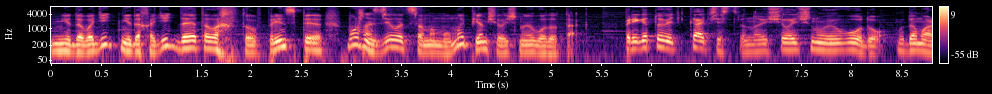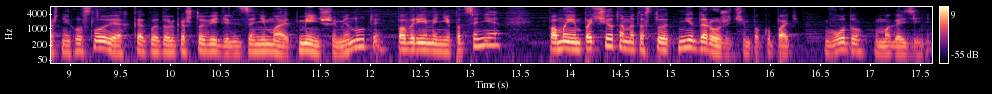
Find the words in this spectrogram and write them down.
не доводить, не доходить до этого, то в принципе можно сделать самому. Мы пьем щелочную воду так. Приготовить качественную щелочную воду в домашних условиях, как вы только что видели, занимает меньше минуты по времени, по цене. По моим подсчетам это стоит не дороже, чем покупать воду в магазине.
